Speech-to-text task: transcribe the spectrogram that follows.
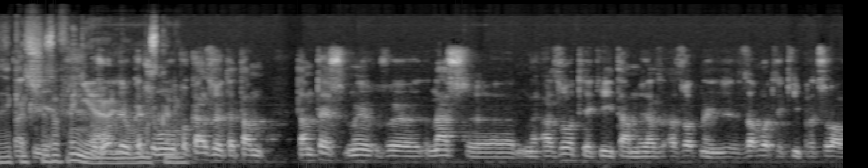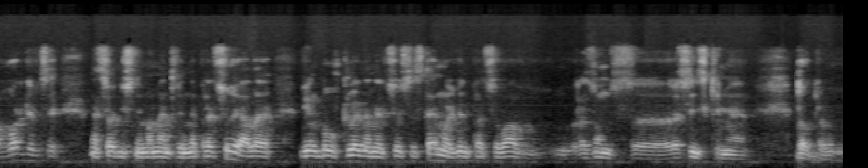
Це якась Так шизофренія. Горлівка, чому ви показуєте, там Там теж ми в наш е, азот, який там азотний завод, який працював в Горлівці, на сьогоднішній момент він не працює, але він був вклинений в цю систему і він працював разом з е, російськими добривами.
